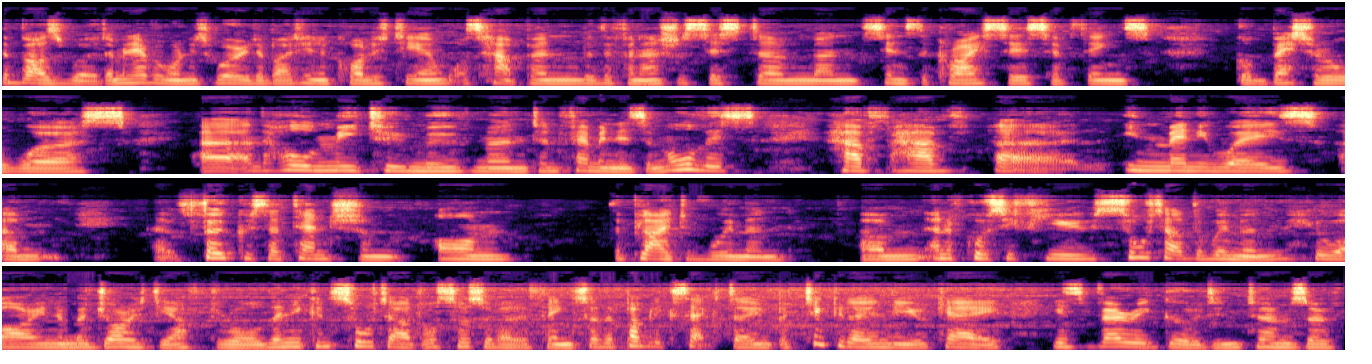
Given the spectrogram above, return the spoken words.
the buzzword. I mean, everyone is worried about inequality and what's happened with the financial system. And since the crisis, have things got better or worse? Uh, and the whole Me Too movement and feminism, all this have have uh, in many ways um, uh, focused attention on the plight of women. Um, and of course, if you sort out the women who are in a majority after all, then you can sort out all sorts of other things. So the public sector, in particular in the UK, is very good in terms of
